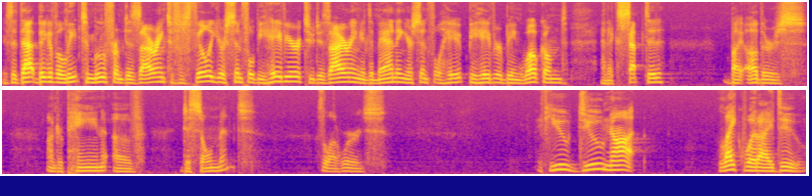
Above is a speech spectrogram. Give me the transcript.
Is it that big of a leap to move from desiring to fulfill your sinful behavior to desiring and demanding your sinful ha- behavior being welcomed and accepted by others under pain of disownment? That's a lot of words. If you do not like what I do,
